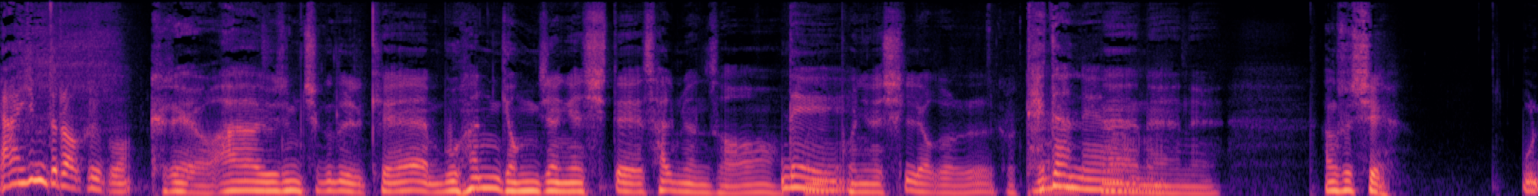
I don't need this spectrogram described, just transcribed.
아 힘들어 그리고 그래요. 아, 요즘 친구들 이렇게 무한 경쟁의 시대에 살면서 네. 본- 본인의 실력을 그렇게 대단해요. 네, 네, 네. 강수 씨. 우리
